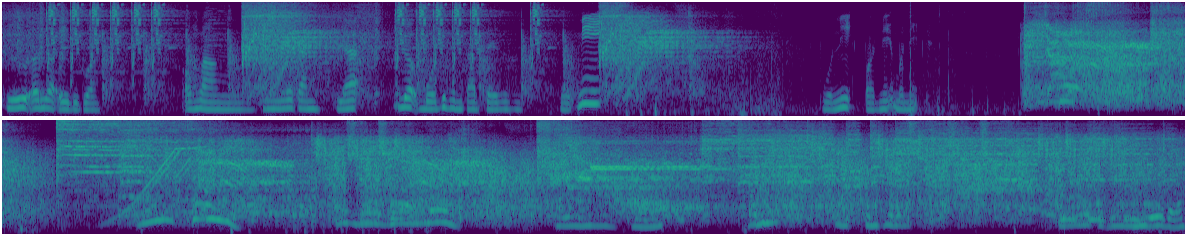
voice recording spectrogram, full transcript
หรือเอาเลือกเอดีกว่า เอาพลังทำนี้ด้วยกัน และเลือกโบที่ผมตามใจก็คือโบนี้โบนี้บอทนี้บอนี้เฮ้ยเฮ้ยเล่นเล่น คอมพิวเตอร์นี่ไม่ติดวีดีโอเดี๋ยวนะ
